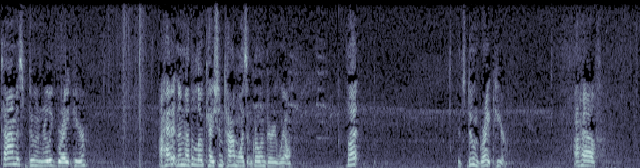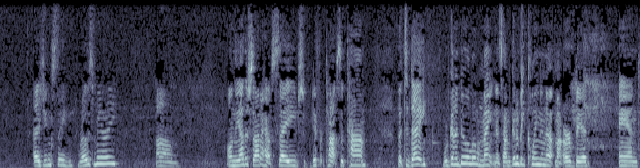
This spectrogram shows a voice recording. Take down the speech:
Thyme is doing really great here. I had it in another location. Thyme wasn't growing very well. But it's doing great here. I have, as you can see, rosemary. Um, on the other side, I have sage, different types of thyme. But today, we're going to do a little maintenance. I'm going to be cleaning up my herb bed and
